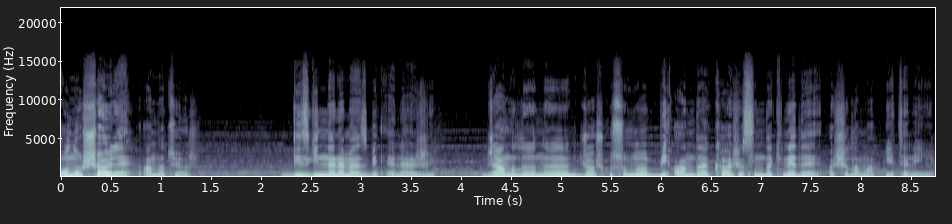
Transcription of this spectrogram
onu şöyle anlatıyor. Dizginlenemez bir enerji canlılığını, coşkusunu bir anda karşısındakine de aşılama yeteneği.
